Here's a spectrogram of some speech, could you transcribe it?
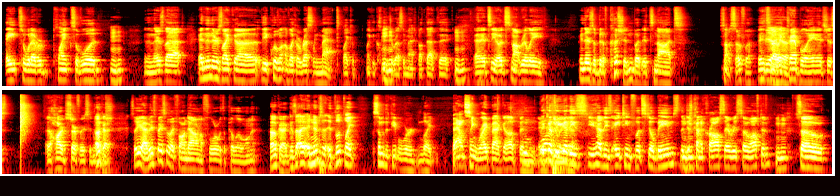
eights or whatever planks of wood, mm-hmm. and then there's that, and then there's like uh, the equivalent of like a wrestling mat, like a like a collegiate wrestling match about that thick, and it's you know it's not really. I mean, there's a bit of cushion, but it's not. It's not a sofa. It's Yeah, not like yeah. a trampoline. It's just a hard surface. In which, Okay. So yeah, I mean, it's basically like falling down on the floor with a pillow on it. Okay, because I, I noticed it looked like some of the people were like bouncing right back up and, and because you have it. these you have these 18 foot steel beams that mm-hmm. just kind of cross every so often mm-hmm. so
